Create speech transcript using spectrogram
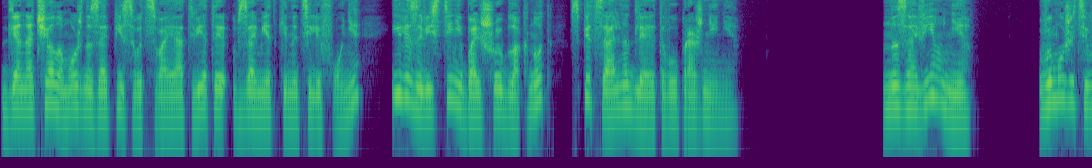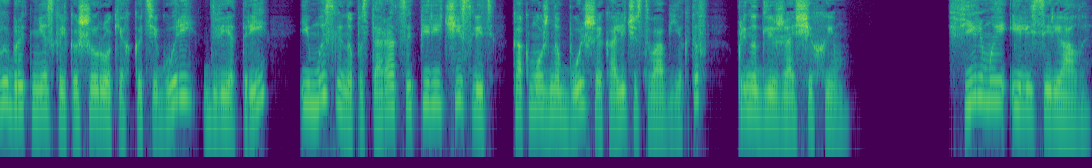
Для начала можно записывать свои ответы в заметки на телефоне или завести небольшой блокнот специально для этого упражнения. «Назови мне». Вы можете выбрать несколько широких категорий, 2-3, и мысленно постараться перечислить как можно большее количество объектов, принадлежащих им. Фильмы или сериалы,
